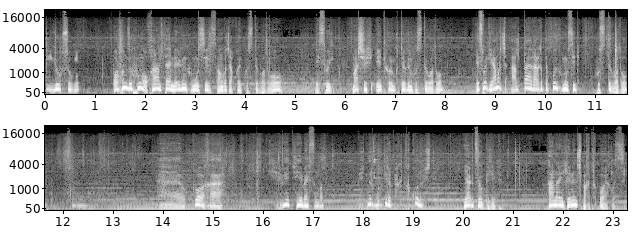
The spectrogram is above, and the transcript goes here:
Юу гэсэн үг юм? Бурхан зөвхөн ухаантай мэрэгэн хүмүүсийг сонгож авахыг хүсдэг болов уу? Эсвэл маш их эд хөрөнгөтэйг нь хүсдэг болов уу? Эсвэл ямар ч алдаа гаргадаггүй хүмүүсийг хүсдэг болов уу? Үгүй баха. Хэрвээ тийм байсан бол бид нар бүгдээрээ багтахгүй нь байж тээ. Яг зөв Филипп. Та нарын хинэнч багтахгүй байх байсан.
